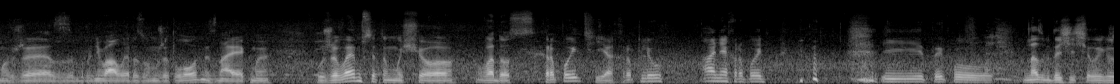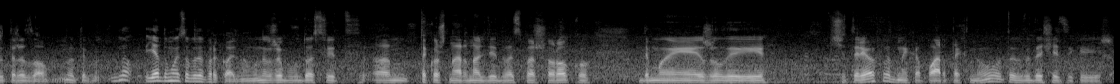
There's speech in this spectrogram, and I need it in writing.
Ми вже забронювали разом житло. Не знаю, як ми уживемося, тому що Вадос храпить, я храплю, Аня храпить. І, типу, в нас буде шість чоловік жити разом. Ну, типу, ну, я думаю, це буде прикольно. У мене вже був досвід е, також на Арнольді 21-го року, де ми жили в чотирьох одних апартах. Ну, тут буде ще цікавіше.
